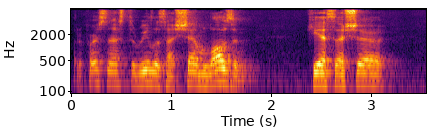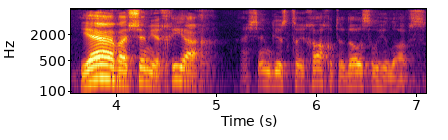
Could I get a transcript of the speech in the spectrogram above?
but a person has to realize Hashem loves him. He has Asher, Yav Hashem Yechiach. Hashem gives teichach to those who He loves.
